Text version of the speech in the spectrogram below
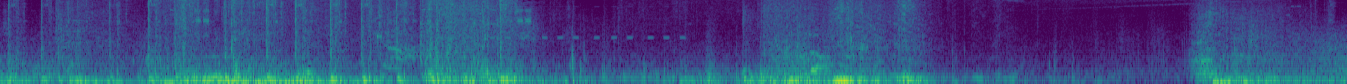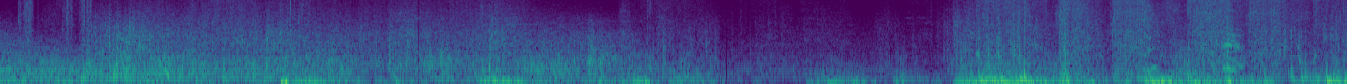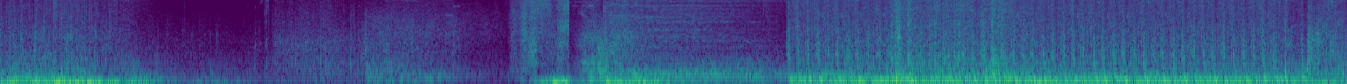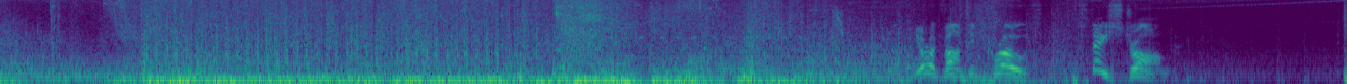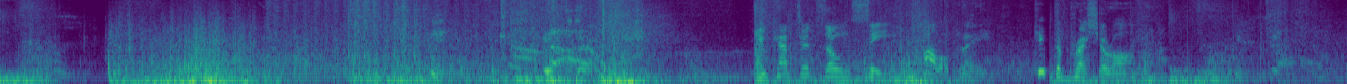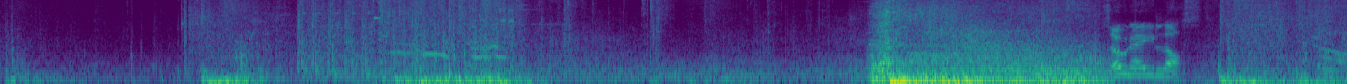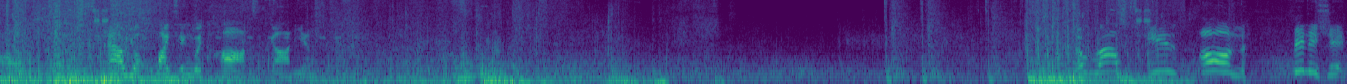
Advantage grows. Stay strong. You captured Zone C. Power play. Keep the pressure on. Zone A lost. Now you're fighting with heart, Guardian. The rout is on! Finish it!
